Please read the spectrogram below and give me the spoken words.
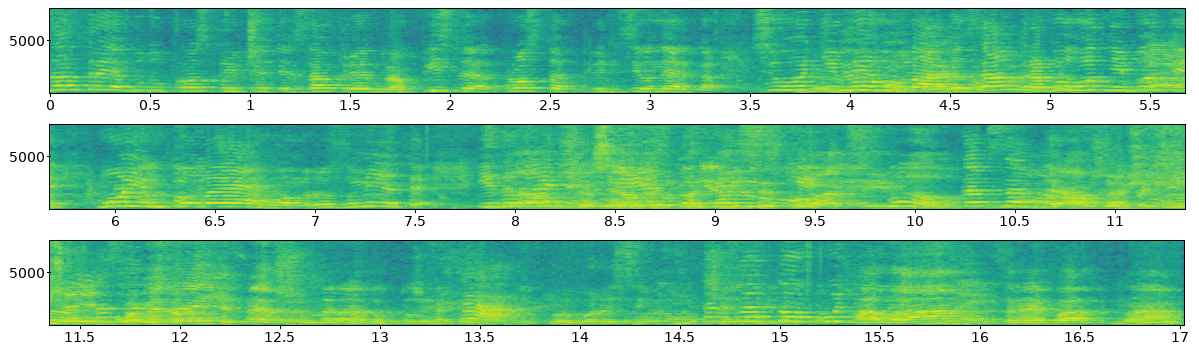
завтра я буду просто вчитель, завтра я буду після просто пенсіонерка. Сьогодні ви Людину влада, треба завтра ви годні бути моїм колегом, розумієте? І давайте вже- я вже в чисто такій по-людськи. ситуації був. Так все Я вже. Пам'ятаєте першу нараду, коли Так. вибори Так закінчили? зато будьмо А вам. Треба нам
